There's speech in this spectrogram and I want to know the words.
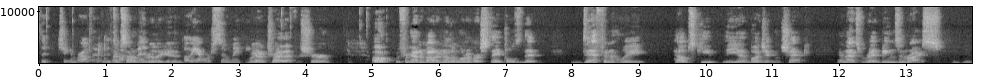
the chicken broth over the That top of sounds it. really good. Oh yeah, we're so making. We it. got to try that for sure. Oh, we forgot about another one of our staples that definitely helps keep the uh, budget in check, and that's red beans and rice. Mhm.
